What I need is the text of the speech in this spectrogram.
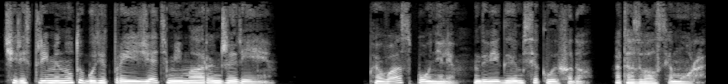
Через три минуты будет проезжать мимо оранжереи. «Вас поняли. Двигаемся к выходу», — отозвался Мора.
